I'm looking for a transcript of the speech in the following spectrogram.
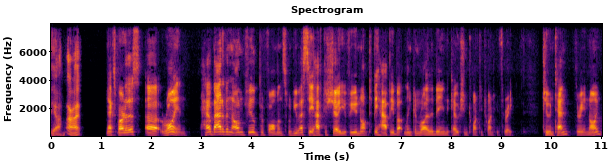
Yeah. All right. Next part of this, uh, Ryan how bad of an on-field performance would USC have to show you for you not to be happy about Lincoln Riley being the coach in 2023? Two and 10, three and nine.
